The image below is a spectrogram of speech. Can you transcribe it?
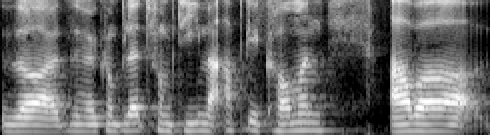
so, jetzt sind wir komplett vom Thema abgekommen. Aber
